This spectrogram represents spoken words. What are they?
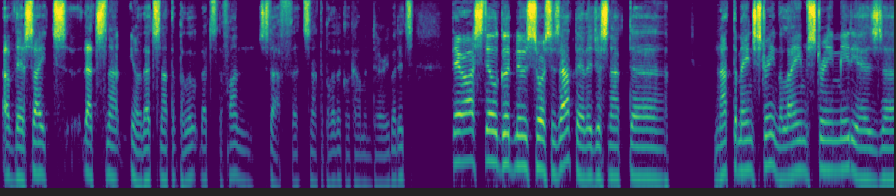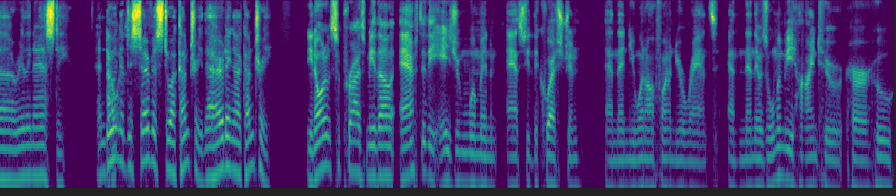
of their sites. That's not, you know, that's not the poli- that's the fun stuff. That's not the political commentary, but it's there are still good news sources out there. They're just not uh, not the mainstream. The lamestream media is uh, really nasty and doing a disservice to our country. They're hurting our country. You know what surprised me though? After the Asian woman asked you the question, and then you went off on your rant, and then there was a woman behind her, her who,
